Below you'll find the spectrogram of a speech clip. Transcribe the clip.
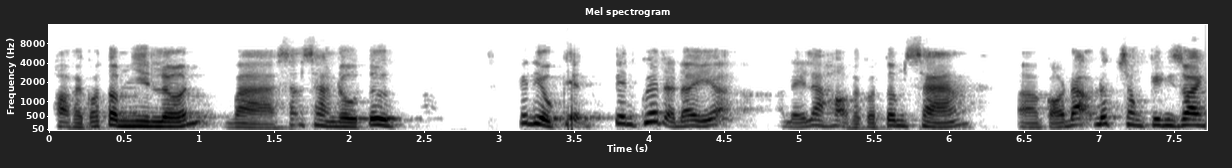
họ phải có tầm nhìn lớn và sẵn sàng đầu tư. Cái điều kiện tiên quyết ở đây á đấy là họ phải có tâm sáng à, có đạo đức trong kinh doanh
